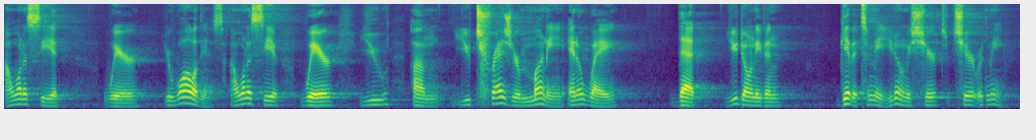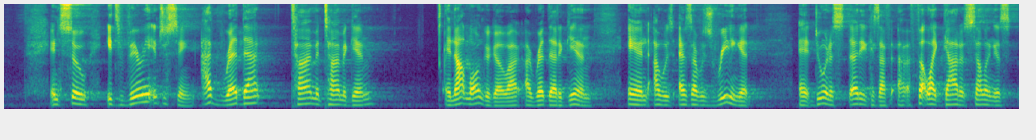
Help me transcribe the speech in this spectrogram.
I want to see it where your wallet is. I want to see it where you, um, you treasure money in a way that you don't even give it to me. You don't even share it, share it with me. And so it's very interesting. I've read that time and time again. And not long ago, I, I read that again. And I was, as I was reading it, and doing a study, because I, I felt like God is telling us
